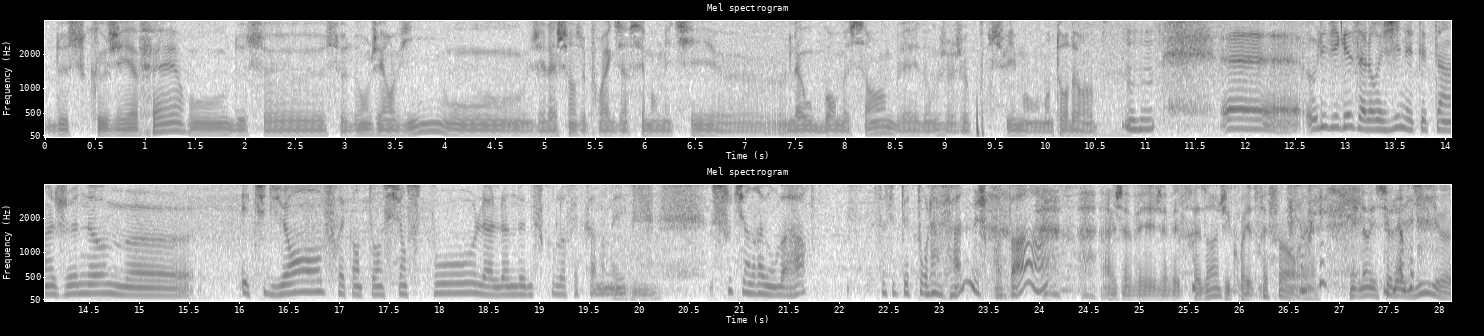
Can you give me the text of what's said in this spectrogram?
De ce que j'ai à faire ou de ce, ce dont j'ai envie ou j'ai la chance de pouvoir exercer mon métier euh, là où bon me semble et donc je, je poursuis mon, mon tour d'Europe. Mhm. Euh, Olivier Guez, à l'origine, était un jeune homme euh, étudiant, fréquentant Sciences Po, la London School of Economics, soutiendrait mon bar. Ça, c'est peut-être pour la vanne, mais je crois pas. hein. Ah, j'avais, j'avais 13 ans, j'y croyais très fort. ouais. Mais non, mais cela Non, mais- dit. euh,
